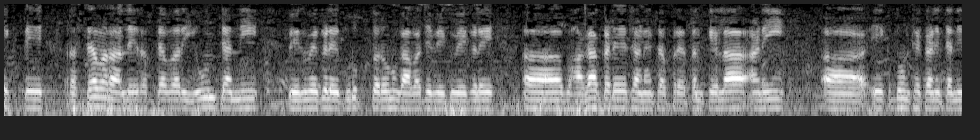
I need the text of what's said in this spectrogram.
एक ते रस्त्यावर आले. रस्त्यावर येऊन त्यांनी वेगवेगळे ग्रुप करून गावाचे वेगवेगळे भागाकडे जाण्याचा प्रयत्न केला आणि एक दोन ठिकाणी त्यांनी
